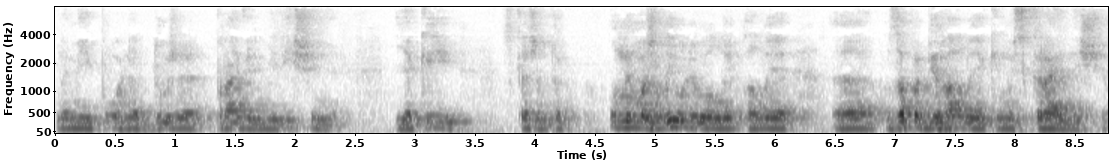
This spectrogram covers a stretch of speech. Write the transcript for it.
на мій погляд, дуже правильні рішення, які, скажімо так, унеможливлювали, але е, запобігали якимось крайнощам.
